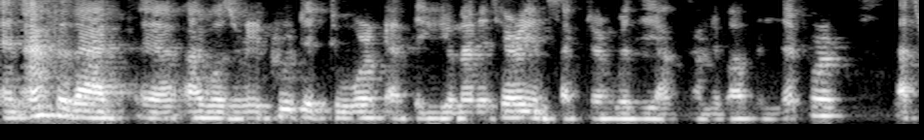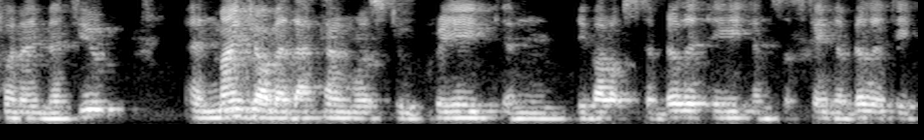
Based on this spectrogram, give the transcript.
And after that, uh, I was recruited to work at the humanitarian sector with the Aga Khan Development Network. That's when I met you. And my job at that time was to create and develop stability and sustainability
